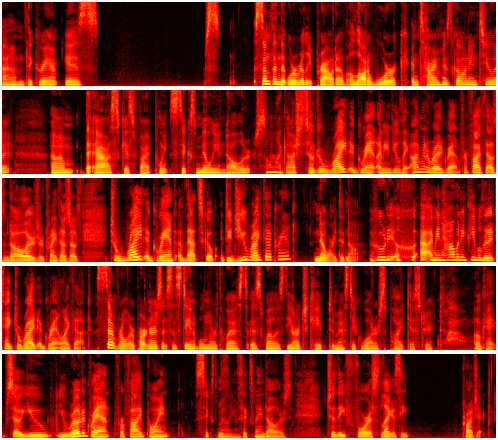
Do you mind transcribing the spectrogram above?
Um, the grant is something that we're really proud of. A lot of work and time has gone into it. Um, the ask is $5.6 million. Oh my gosh. So to write a grant, I mean, people think, I'm going to write a grant for $5,000 or $20,000. To write a grant of that scope, did you write that grant? No, I did not. Who did? Who, I mean, how many people did it take to write a grant like that? Several. Our partners at Sustainable Northwest, as well as the Arch Cape Domestic Water Supply District. Wow. Okay, so you you wrote a grant for five point Six million. six million dollars to the Forest Legacy project,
